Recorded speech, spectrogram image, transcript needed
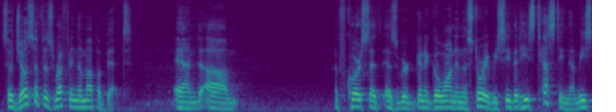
So Joseph is roughing them up a bit. And um, of course, as, as we're going to go on in the story, we see that he's testing them. He's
